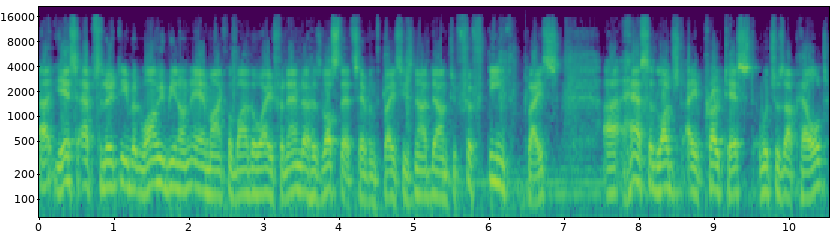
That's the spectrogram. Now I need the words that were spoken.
Uh, yes, absolutely. But while we've been on air, Michael, by the way, Fernando has lost that seventh place. He's now down to 15th place. Uh, Haas had lodged a protest, which was upheld.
